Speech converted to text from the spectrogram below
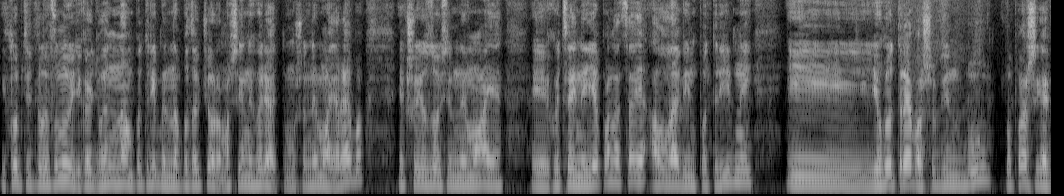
І хлопці телефонують і кажуть, він нам потрібен на позавчора. Машини горять, тому що немає реба, якщо його зовсім немає. Е, Хоч це й не є панацея, але він потрібний. І його треба, щоб він був. По-перше, як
